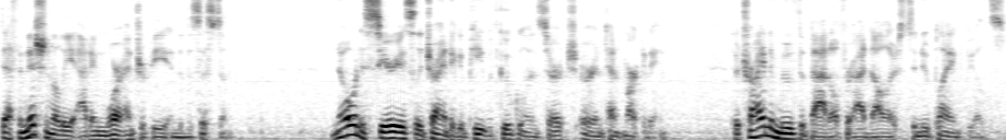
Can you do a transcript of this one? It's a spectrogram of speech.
definitionally adding more entropy into the system. No one is seriously trying to compete with Google in search or intent marketing. They're trying to move the battle for ad dollars to new playing fields.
